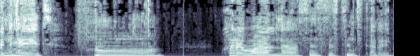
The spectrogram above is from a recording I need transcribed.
been heard for quite a while now since this thing started.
